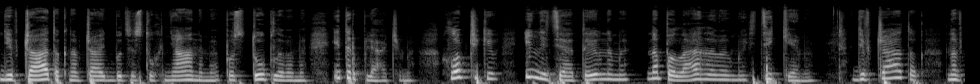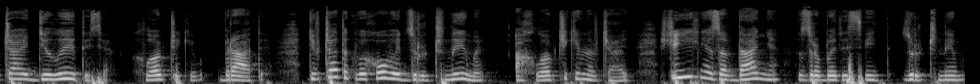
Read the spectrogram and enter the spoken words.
Дівчаток навчають бути слухняними, поступливими і терплячими, хлопчиків ініціативними, наполегливими, стійкими. Дівчаток навчають ділитися, хлопчиків брати. Дівчаток виховують зручними, а хлопчиків навчають, що їхнє завдання зробити світ зручним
